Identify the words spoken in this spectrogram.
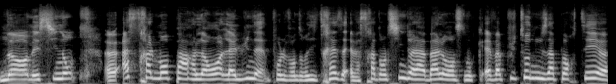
Non, mais sinon, euh, astralement parlant, la Lune, pour le vendredi 13, elle sera dans le signe de la balance. Donc, elle va plutôt nous apporter, euh,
